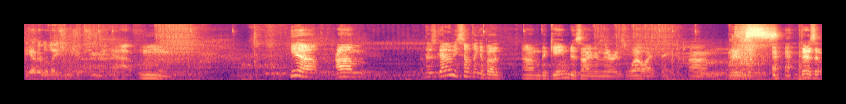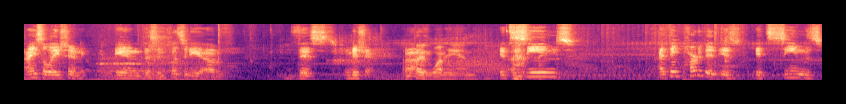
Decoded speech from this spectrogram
the other relationships you may have. Mm. Yeah, um, there's got to be something about um, the game design in there as well. I think um, there's there's an isolation in the simplicity of this mission. I play with Um, one hand. it seems. I think part of it is it seems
